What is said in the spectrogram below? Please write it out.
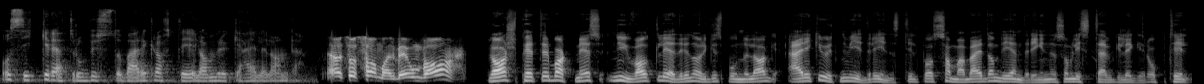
og sikre et robust og bærekraftig landbruk i hele landet. Altså Samarbeid om hva? Lars Petter Bartnes, nyvalgt leder i Norges Bondelag, er ikke uten videre innstilt på å samarbeide om de endringene som Listhaug legger opp til.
